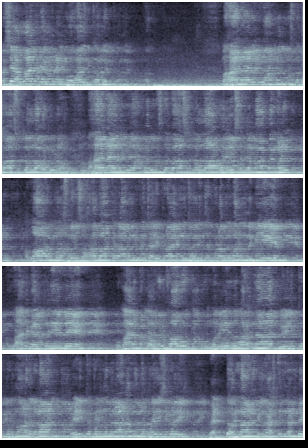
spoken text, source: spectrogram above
പക്ഷെ അള്ളാഹിന്റെ കൽപ്പന പോവാതിരിക്കാൻ പറ്റും. മഹാനായ മുഹമ്മദ് മുസ്തഫ സല്ലല്ലാഹു മഹാനായ മുഹമ്മദ് മുസ്തഫ സല്ലല്ലാഹു അലൈഹി വസല്ലം തങ്ങൾ അള്ളാഹുവിന്റെ റസൂൽ സ്വഹാബാക്കിറാമിനെ വിളിച്ച് അഭിപ്രായങ്ങൾ ചോദിച്ചപ്പോൾ അവർ പറഞ്ഞു നബിയെ അള്ളാഹിന്റെ കൽപ്പനയല്ലേ? ബഹുമാനപ്പെട്ട ഉമർ ഫാറൂഖ് ഉമർ എന്ന് പറഞ്ഞാൽ പേടിക്കപ്പെടുന്ന ആളുകളാണ് പേടിക്കപ്പെടുന്നവരാണ് അന്നത്തെ പ്രദേശികളിൽ വെട്ടൊന്നാണെങ്കിൽ കഷ്ടം കണ്ട്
